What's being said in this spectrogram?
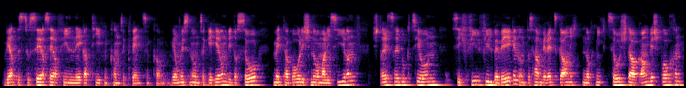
wird es zu sehr, sehr vielen negativen Konsequenzen kommen. Wir müssen unser Gehirn wieder so metabolisch normalisieren, Stressreduktion, sich viel, viel bewegen und das haben wir jetzt gar nicht, noch nicht so stark angesprochen,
